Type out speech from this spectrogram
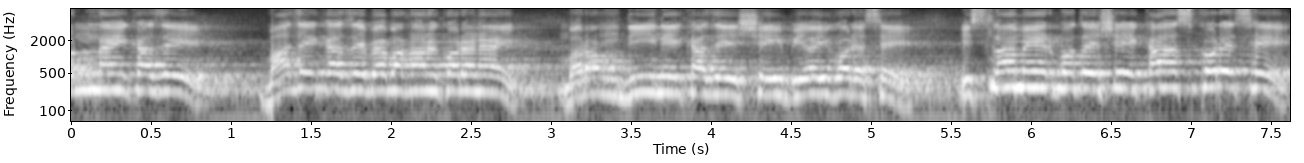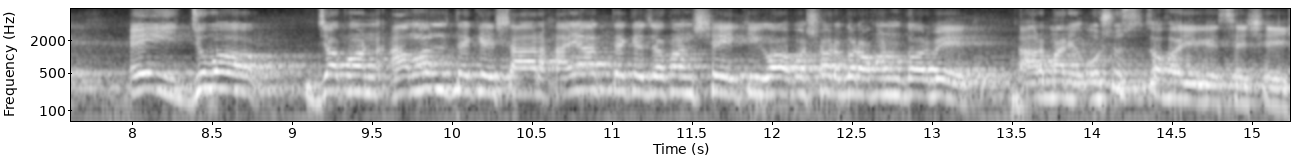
অন্যায় কাজে বাজে কাজে ব্যবহার করে নাই, বরং দিন এই কাজে সেই ব্যয় করেছে। ইসলামের পথে সে কাজ করেছে। এই যুবক যখন আমল থেকে সার হায়াত থেকে যখন সে কি অবসর গ্রহণ করবে, তার মানে অসুস্থ হয়ে গেছে সেই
